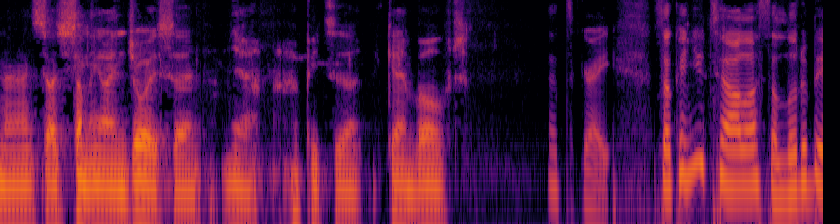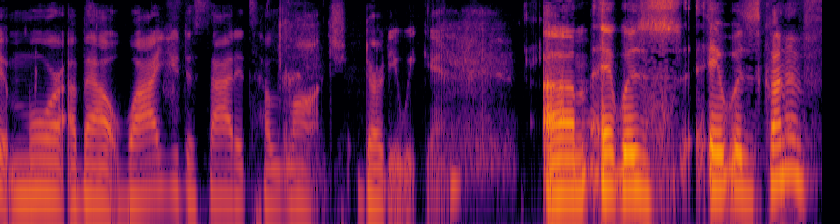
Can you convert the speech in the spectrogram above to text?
you know, it's, it's something I enjoy. So yeah, happy to get involved. That's great. So, can you tell us a little bit more about why you decided to launch Dirty Weekend? Um, it was it was kind of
